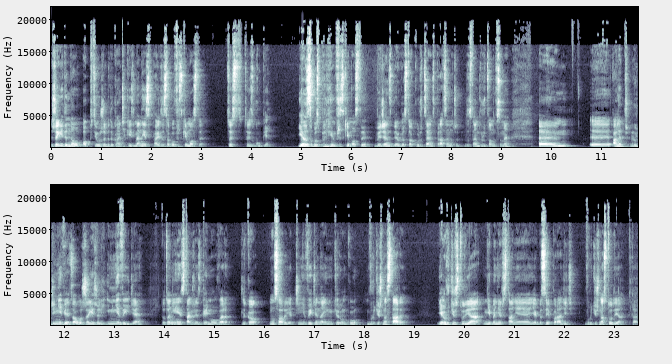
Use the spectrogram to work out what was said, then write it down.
Że jedyną opcją, żeby dokonać jakiejś zmiany jest spalić ze sobą wszystkie mosty. Co jest, co jest głupie. Ja ze sobą spaliłem wszystkie mosty, wyjeżdżając z Białego Stoku, rzucając pracę, znaczy zostałem wyrzucony w sumie. Ale p- ludzie nie wiedzą, że jeżeli im nie wyjdzie, to to nie jest tak, że jest game over, tylko no sorry, jak ci nie wyjdzie na innym kierunku, wrócisz na stary. Jak rzucisz studia, nie będziesz w stanie jakby sobie poradzić, wrócisz na studia. Tak.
